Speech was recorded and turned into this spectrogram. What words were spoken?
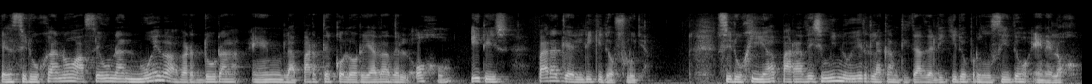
El cirujano hace una nueva abertura en la parte coloreada del ojo, iris, para que el líquido fluya. Cirugía para disminuir la cantidad de líquido producido en el ojo.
